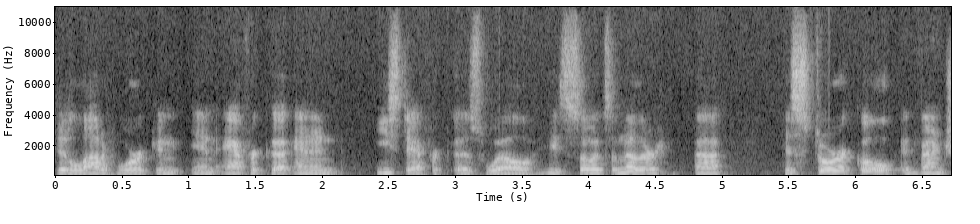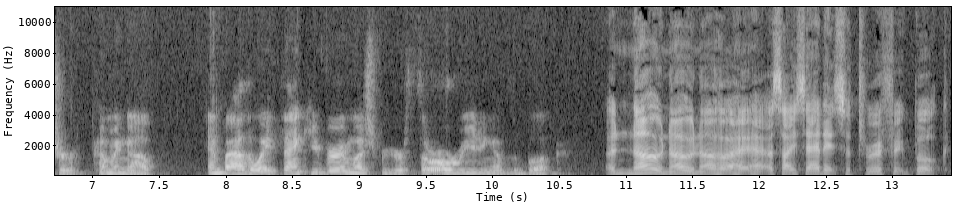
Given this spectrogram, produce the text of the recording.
did a lot of work in, in Africa and in East Africa as well. He's, so it's another uh, historical adventure coming up. And by the way, thank you very much for your thorough reading of the book. Uh, no, no, no. As I said, it's a terrific book.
